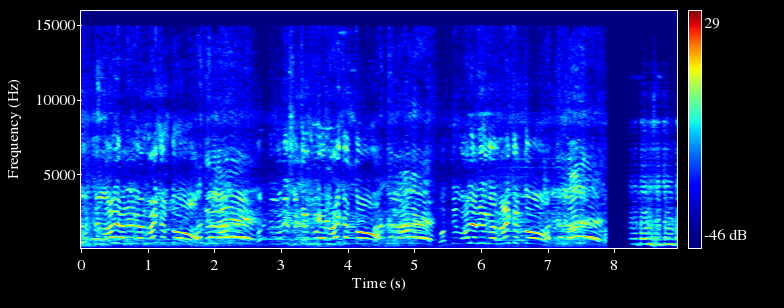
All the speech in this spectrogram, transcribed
వర్దిల్లాలి సుచిత్ర గారి నాయకత్వం వర్దిల్లాలి అనిల్ గారి నాయకత్వం వర్దిల్లాలి సుచిత్ర గారి నాయకత్వం వర్దిల్లాలి అనిల్ గారి నాయకత్వం నాగతోడు సుచరిత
